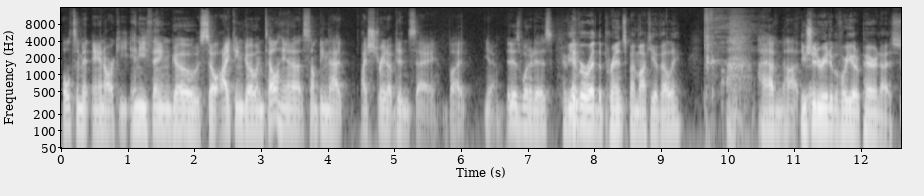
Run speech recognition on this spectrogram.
ultimate anarchy. Anything goes. So I can go and tell Hannah something that I straight up didn't say. But you know, it is what it is. Have you And ever read The Prince by Machiavelli? I have not. You should read it before you go to paradise.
